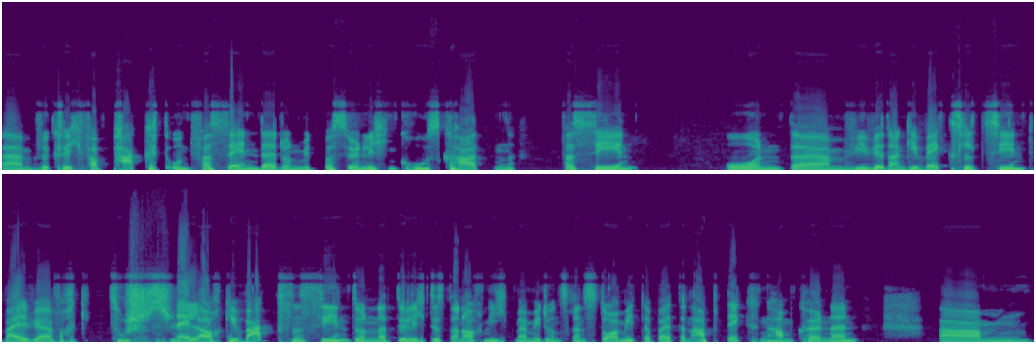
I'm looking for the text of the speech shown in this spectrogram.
ähm, wirklich verpackt und versendet und mit persönlichen Grußkarten versehen. Und ähm, wie wir dann gewechselt sind, weil wir einfach zu schnell auch gewachsen sind und natürlich das dann auch nicht mehr mit unseren Store-Mitarbeitern abdecken haben können, ähm,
